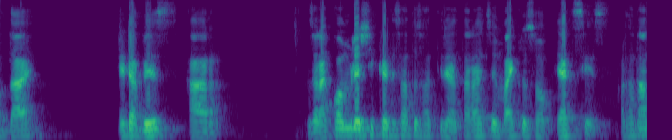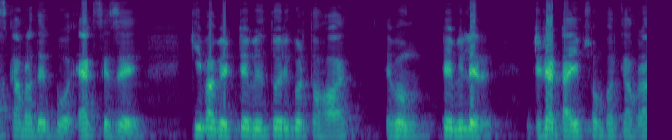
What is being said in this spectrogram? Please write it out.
অধ্যায় ডেটাবেস আর যারা কম্পিউটার শিক্ষার্থী, ছাত্রছাত্রীরা, তারা হচ্ছে মাইক্রোসফট অ্যাক্সেস অর্থাৎ আজকে আমরা দেখব অ্যাক্সেসে কীভাবে টেবিল তৈরি করতে হয় এবং টেবিলের ডেটা টাইপ সম্পর্কে আমরা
